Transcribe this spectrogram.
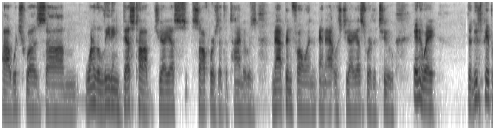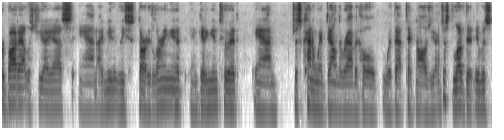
uh, which was um, one of the leading desktop GIS softwares at the time. It was MapInfo and, and Atlas GIS were the two. Anyway, the newspaper bought Atlas GIS and I immediately started learning it and getting into it and just kind of went down the rabbit hole with that technology. I just loved it. It was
